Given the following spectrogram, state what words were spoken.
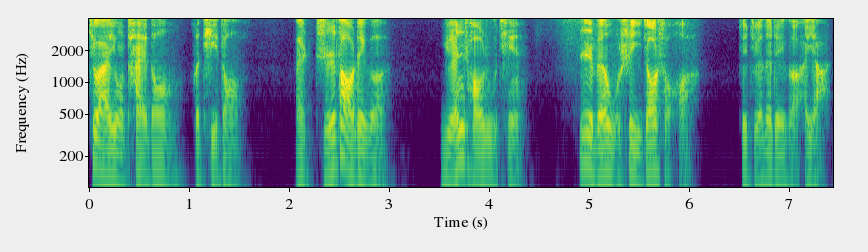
就爱用太刀和剃刀。哎，直到这个元朝入侵，日本武士一交手啊，就觉得这个，哎呀。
